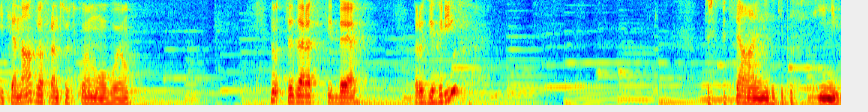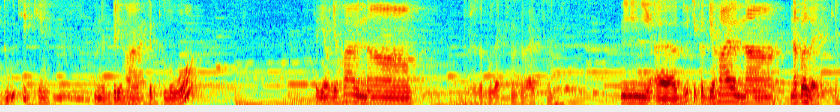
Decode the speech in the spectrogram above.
І ця назва французькою мовою. Ну, це зараз іде розігрів. Це ж спеціальні такі професійні дутики. Вони зберігають тепло. Це я одягаю на. Боже, забула, як це називається. Ні, ні, ні. Дутик одягаю на, на балетки.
